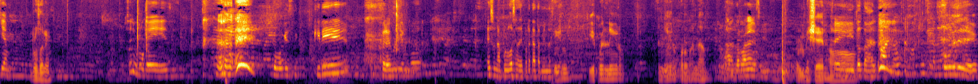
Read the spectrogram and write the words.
¿Quién? Rosario. Yo era como que es. como que se cree, pero al mismo tiempo. Es una pulgosa de por acá también, así que. Ujú. Y después el negro. El negro Corbalán. Ah, Corbalán es un. Un villero. Sí, total. Pobre de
